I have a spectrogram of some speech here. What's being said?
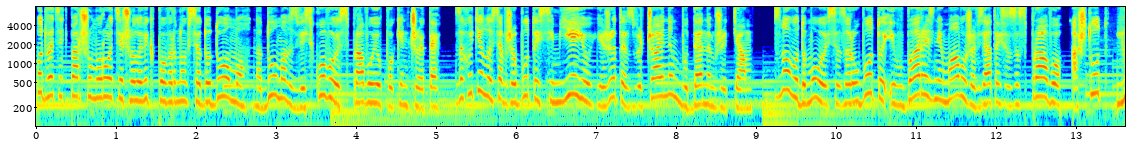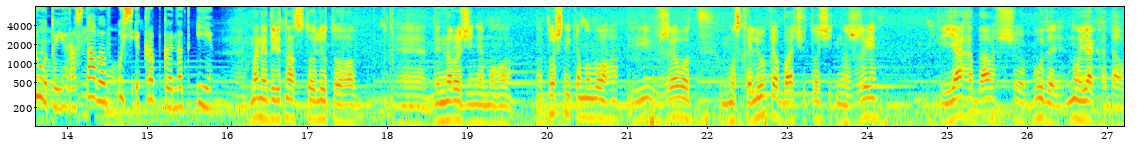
У 21-му році чоловік повернувся додому, надумав з військовою справою покінчити. Захотілося вже бути сім'єю і жити звичайним буденним життям. Знову домовився за роботу і в березні мав уже взятися за справу. Аж тут лютий розставив усі крапки над і. У мене 19 лютого е, день народження мого атошника малого. І вже от москалюка, бачу, точить ножи. І я гадав, що буде, ну як гадав,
